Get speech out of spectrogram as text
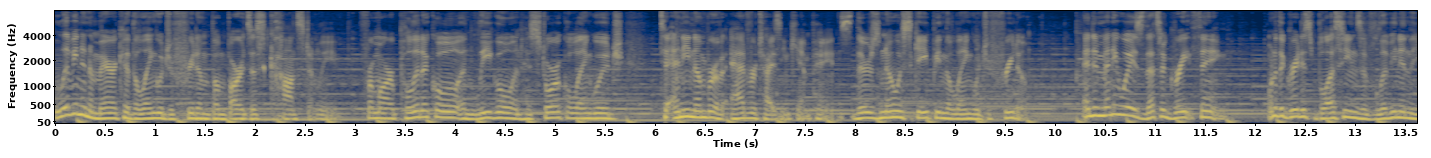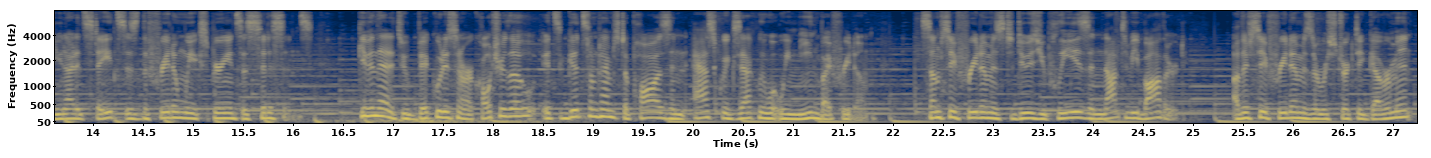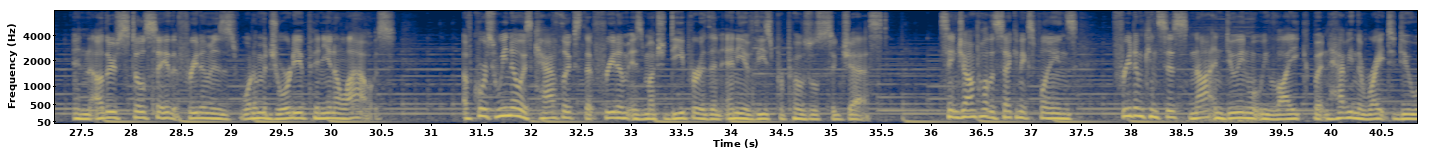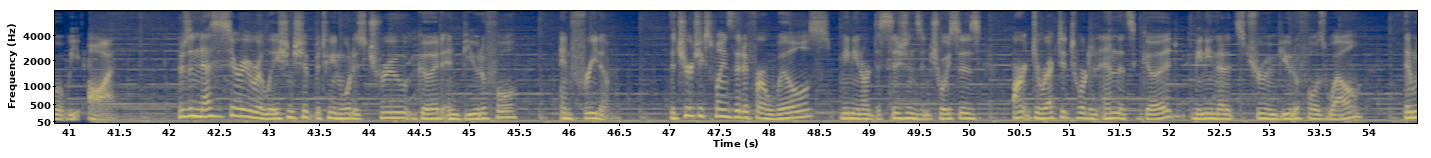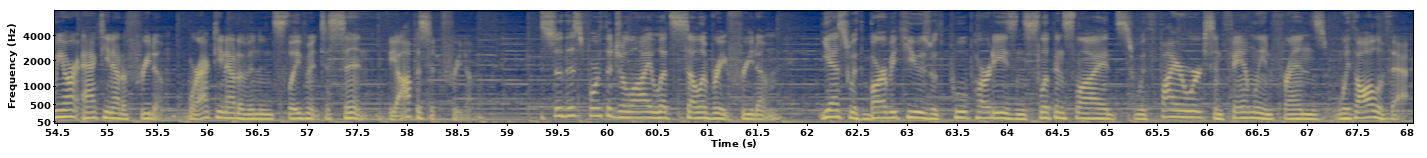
Living in America, the language of freedom bombards us constantly, from our political and legal and historical language to any number of advertising campaigns. There's no escaping the language of freedom. And in many ways, that's a great thing. One of the greatest blessings of living in the United States is the freedom we experience as citizens. Given that it's ubiquitous in our culture, though, it's good sometimes to pause and ask exactly what we mean by freedom. Some say freedom is to do as you please and not to be bothered. Others say freedom is a restricted government, and others still say that freedom is what a majority opinion allows. Of course, we know as Catholics that freedom is much deeper than any of these proposals suggest. St. John Paul II explains freedom consists not in doing what we like, but in having the right to do what we ought. There's a necessary relationship between what is true, good, and beautiful, and freedom. The Church explains that if our wills, meaning our decisions and choices, aren't directed toward an end that's good, meaning that it's true and beautiful as well, then we aren't acting out of freedom. We're acting out of an enslavement to sin, the opposite of freedom. So, this 4th of July, let's celebrate freedom. Yes, with barbecues, with pool parties and slip and slides, with fireworks and family and friends, with all of that.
